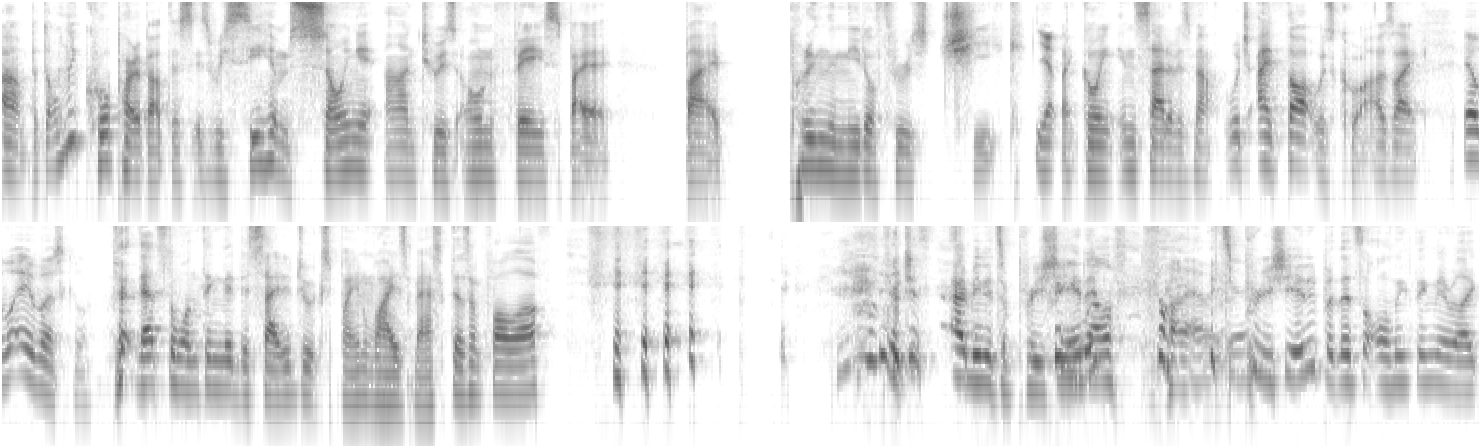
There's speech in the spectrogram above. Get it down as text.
Um, but the only cool part about this is we see him sewing it onto his own face by by putting the needle through his cheek. Yep. Like going inside of his mouth, which I thought was cool. I was like, It, it was cool. th- that's the one thing they decided to explain why his mask doesn't fall off. which is, I mean, it's appreciated. well thought out. it's yeah. appreciated, but that's the only thing they were like,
